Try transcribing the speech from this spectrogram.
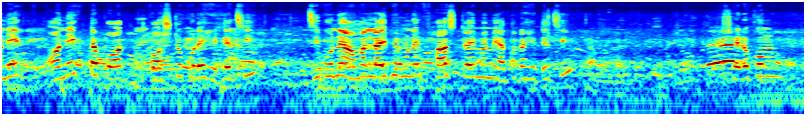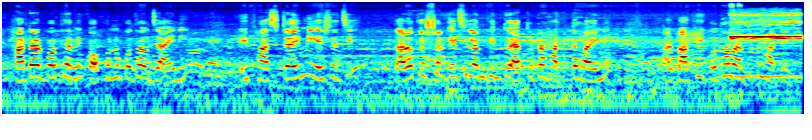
অনেক, অনেকটা পথ কষ্ট করে হেঁটেছি। জীবনে, আমার লাইফে মনে হয় ফার্স্ট টাইম আমি এতটা হেঁটেছি। সেরকম হাঁটার পথে আমি কখনো কোথাও যাইনি। এই ফার্স্ট টাইমই এসেছি। তারকেশ্বর গেছিলাম কিন্তু এতটা হাঁটতে হয়নি। আর বাকি কোথাও এতটা হাঁটিনি।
